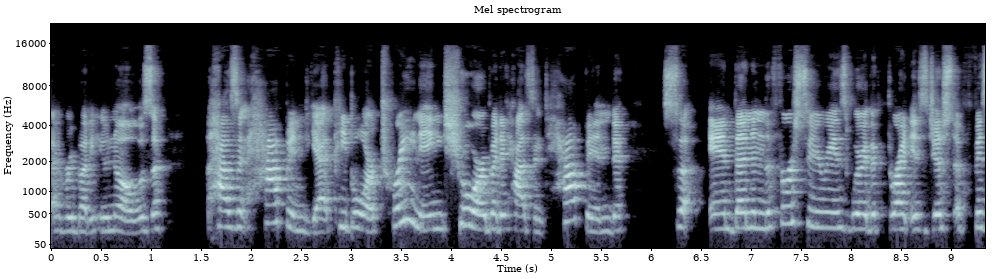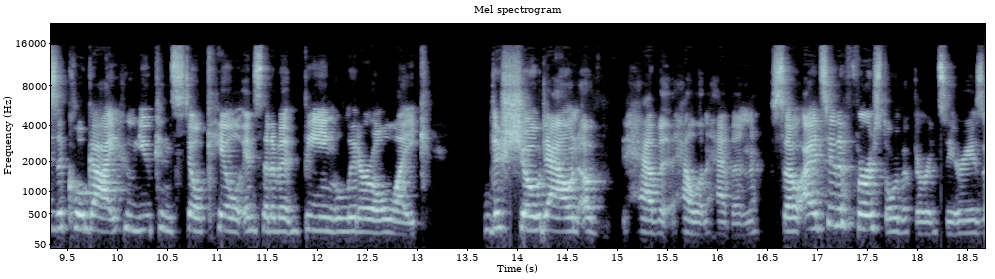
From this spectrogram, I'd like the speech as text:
everybody who knows hasn't happened yet. People are training, sure, but it hasn't happened. So and then in the first series where the threat is just a physical guy who you can still kill instead of it being literal like the showdown of heaven, hell and heaven. So I'd say the first or the third series.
